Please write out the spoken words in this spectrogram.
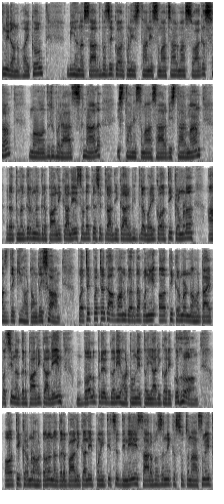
सुनिरहनु भएको बिहान सात बजेको अर्पण स्थानीय समाचारमा स्वागत छ। म ध्रुवराज खनाल स्थानीय समाचार विस्तारमा। रत्नगर नगरपालिकाले सड़क क्षेत्राधिकारभित्र भएको अतिक्रमण आजदेखि हटाउँदैछ। पटक पटक आह्वान गर्दा पनि अतिक्रमण नहटाएपछि नगरपालिकाले बल प्रयोग गरी हटाउने तयारी गरेको हो। अतिक्रमण हटाउन नगरपालिकाले पैंतिस दिने सार्वजनिक सूचना समेत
